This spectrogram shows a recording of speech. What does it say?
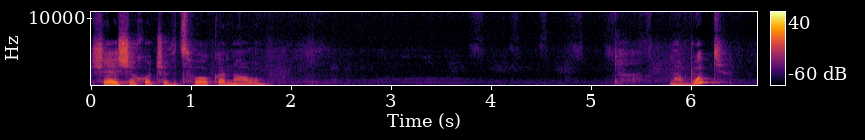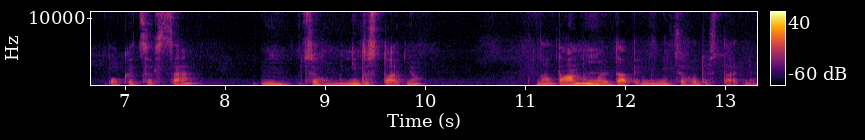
Що я ще хочу від свого каналу? Мабуть, поки це все, цього мені достатньо. На даному етапі мені цього достатньо.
